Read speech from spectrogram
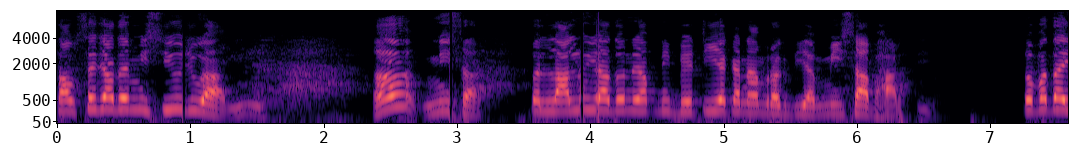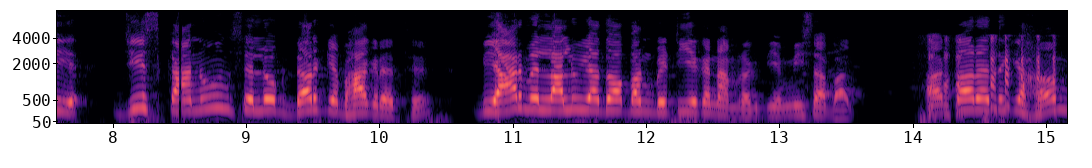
सबसे ज़्यादा मिसयूज हुआ हाँ मीसा। तो लालू यादव ने अपनी बेटी का नाम रख दिया, मीसा भारती। तो बताइए, जिस कानून से लोग डर के भाग रहे थे, बिहार में लालू यादव अपन बेटिए का नाम रख दिए, मीसा भारती कह रहे थे कि हम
